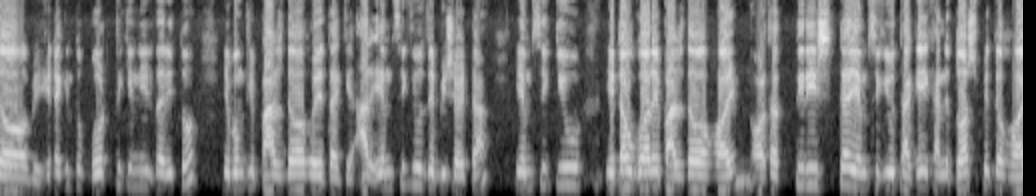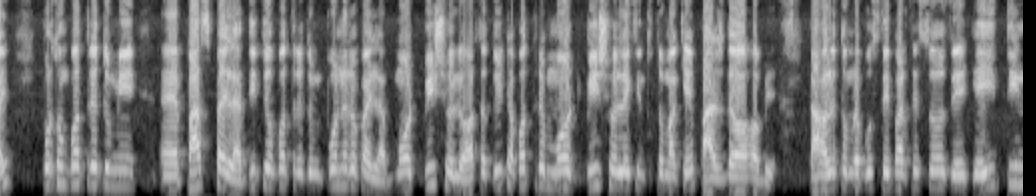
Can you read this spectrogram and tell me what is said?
দেওয়া হবে। এটা কিন্তু বোর্ড থেকে নির্ধারিত এবং কি পাস দেওয়া হয়ে থাকে। আর এমসিকিউ যে বিষয়টা, এমসিকিউ এটাও গড়ে পাস দেওয়া হয়। অর্থাৎ তিরিশটা এমসিকিউ থাকে, এখানে দশ পেতে হয়। প্রথম পত্রে তুমি পাঁচ পাইলা। দ্বিতীয় পত্রে তুমি পনেরো পাইলা। মোট বিশ হইল অর্থাৎ দুইটা পত্রে মোট বিশ হলে কিন্তু তোমাকে পাস দেওয়া হবে। তাহলে তোমরা বুঝতেই পারতেছো যে এই তিন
